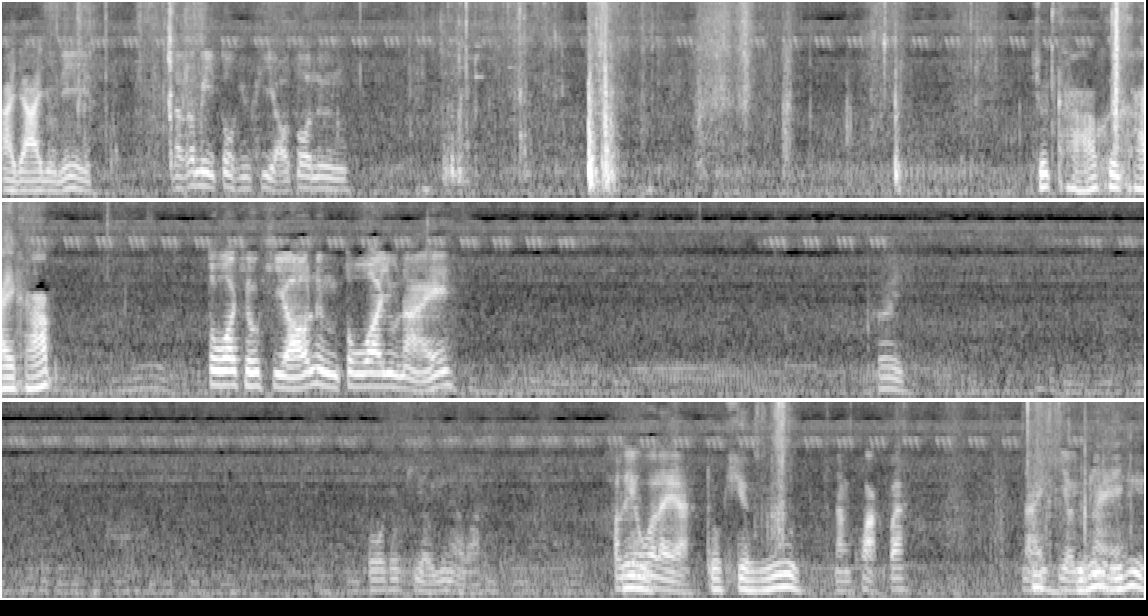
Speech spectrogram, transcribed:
อ่ายายอยู่นี่ แล้วก็มีตัวเขียวๆตัวหนึ่ง ชุดขาวคือใครครับ ตัวเขียวๆหนึ่งตัวอยู่ไหน เฮ้ย ตัวเขียวๆอยู่ไหนวะเขาเรียกว่าอะไรอะ ตัวเขียวอยู่นู่นหนังขวักปะไหนเขียวอยู่ไหนอยู่นี่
